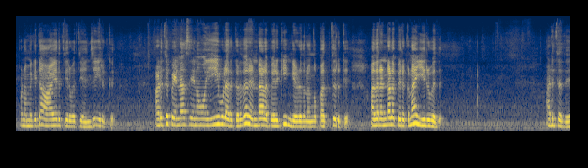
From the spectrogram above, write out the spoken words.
இப்போ நம்மக்கிட்ட ஆயிரத்தி இருபத்தி அஞ்சு இருக்குது அடுத்து இப்போ என்ன செய்யணும்? ஈவில் இருக்கிறத ரெண்டால் பேருக்கு இங்கே எழுதணும். இங்கே பத்து இருக்குது அதை ரெண்டால் பேருக்குன்னா இருபது. அடுத்தது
